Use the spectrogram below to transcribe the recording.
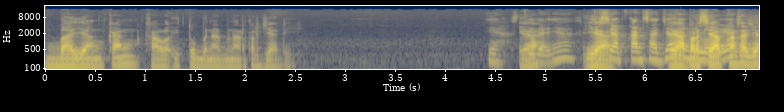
Bayangkan kalau itu benar-benar terjadi. Ya, setidaknya ya, persiapkan saja ya, persiapkan dulu ya. saja.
